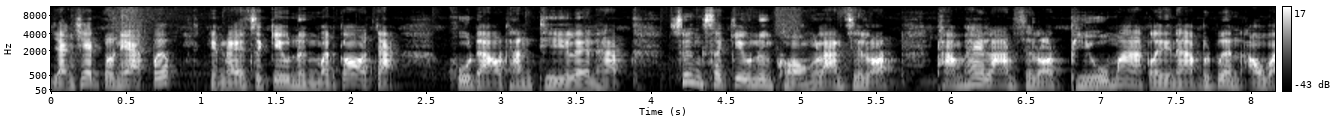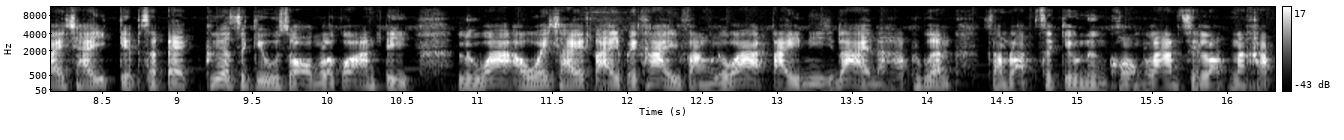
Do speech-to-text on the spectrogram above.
อย่างเช่นตัวเนี้ยปุ๊บเห็นไหมสกิลหนึ่งมันก็จะคูลดาวน์ทันทีเลยนะครับซึ่งสกิลหนึ่งของลานเซลอตทำให้ลานเซลอตพิ้วมากเลยนะครับเพื่อนๆเอาไว้ใช้เก็บสแต็กเพื่อสกิล2แล้วก็อันติหรือว่าเอาไว้ใช้ไต่ไปฆ่าอีกฝั่งหรือว่าไต่หนีได้นะครับเพื่อนๆสำหรับสกิลหนึ่งของลานเซลอตนะครับ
